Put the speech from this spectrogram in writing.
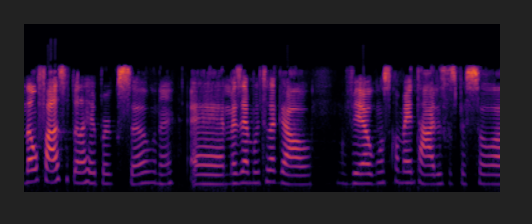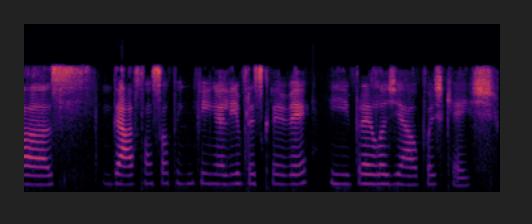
Não faço pela repercussão, né? É, mas é muito legal ver alguns comentários que as pessoas gastam seu tempinho ali para escrever e para elogiar o podcast.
